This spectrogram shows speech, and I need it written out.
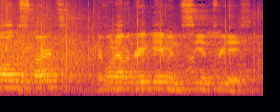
Ball to start. Everyone have a great game and see you in three days.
